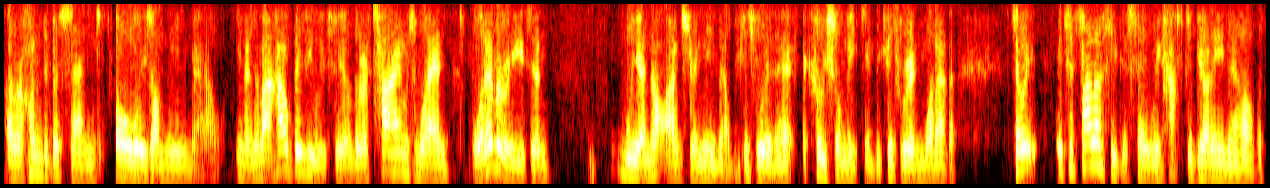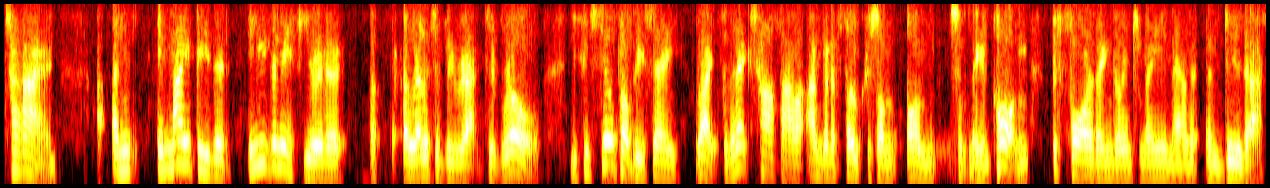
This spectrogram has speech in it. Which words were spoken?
are 100% always on the email. You know, no matter how busy we feel, there are times when, for whatever reason, we are not answering email because we're in a, a crucial meeting, because we're in whatever. So it, it's a fallacy to say we have to be on email all the time. And it might be that even if you're in a, a, a relatively reactive role, you could still probably say, right, for the next half hour, I'm going to focus on, on something important before I then go into my email and do that.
